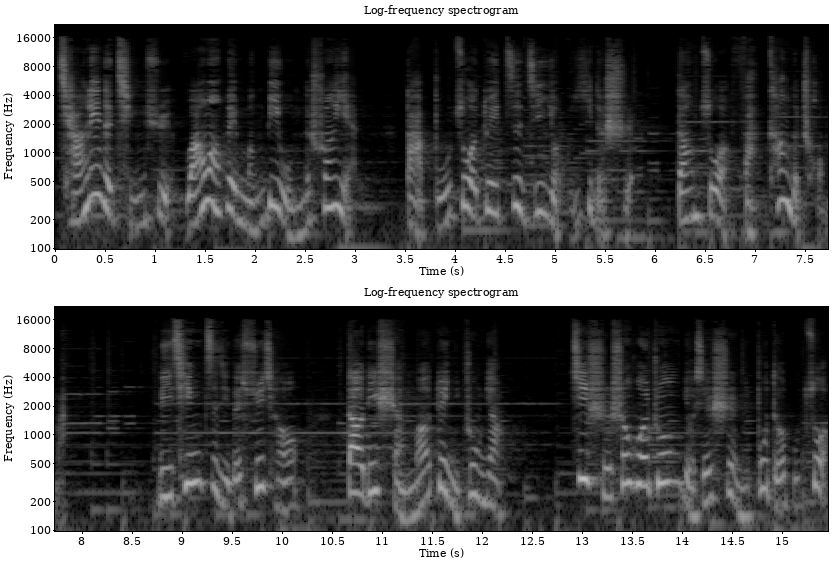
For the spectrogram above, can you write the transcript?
强烈的情绪往往会蒙蔽我们的双眼，把不做对自己有益的事当做反抗的筹码。理清自己的需求，到底什么对你重要？即使生活中有些事你不得不做，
